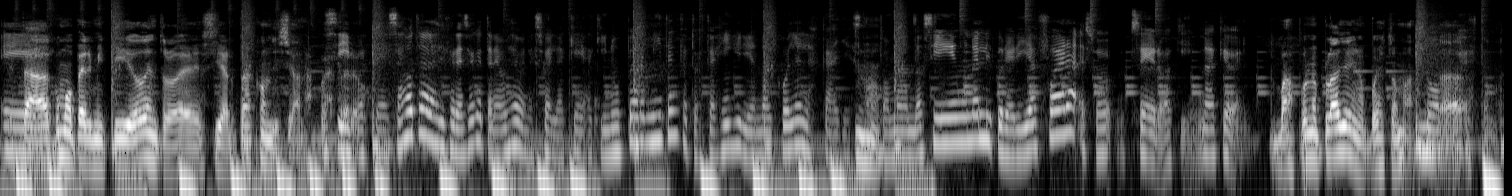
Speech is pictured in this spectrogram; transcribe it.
eh, Está como permitido dentro de ciertas condiciones, pues, Sí, pero porque esa es otra de las diferencias que tenemos de Venezuela, que aquí no permiten que tú estés ingiriendo alcohol en las calles. No. Tomando así en una licorería afuera, eso cero aquí, nada que ver. vas por una playa y no puedes tomar. No puedes tomar.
